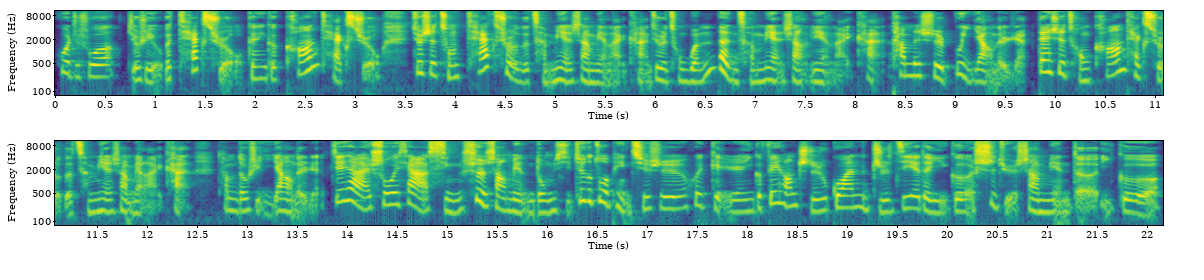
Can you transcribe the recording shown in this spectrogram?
或者说就是有个 textual 跟一个 contextual，就是从 textual 的层面上面来看，就是从文本层面上面来看，他们是不一样的人；但是从 contextual 的层面上面来看，他们都是一样的人。接下来说一下形式上面的东西，这个作品其实会给人一个非常直观、直接的一个视觉上面的一个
